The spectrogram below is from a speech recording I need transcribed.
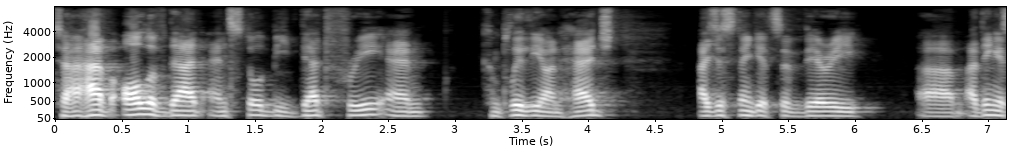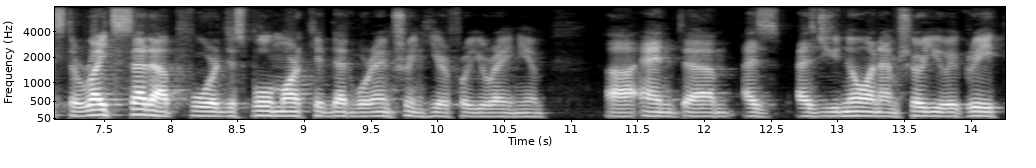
to have all of that and still be debt free and completely unhedged, I just think it's a very, uh, I think it's the right setup for this bull market that we're entering here for uranium. Uh, and um, as as you know, and I'm sure you agree,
